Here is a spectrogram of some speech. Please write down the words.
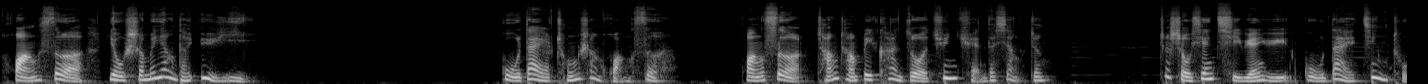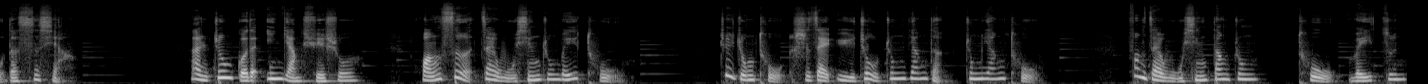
黄色有什么样的寓意？古代崇尚黄色，黄色常常被看作君权的象征。这首先起源于古代净土的思想。按中国的阴阳学说，黄色在五行中为土，这种土是在宇宙中央的中央土，放在五行当中，土为尊。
